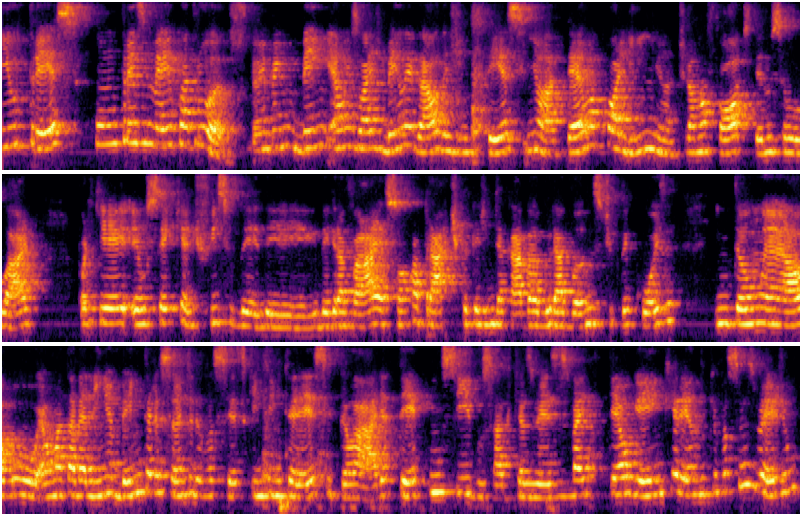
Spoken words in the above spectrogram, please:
e o 3 com 3,5, 4 anos. Então é, bem, bem, é um slide bem legal da gente ter, assim, ó, até uma colinha, tirar uma foto, ter no celular, porque eu sei que é difícil de, de, de gravar, é só com a prática que a gente acaba gravando esse tipo de coisa. Então é algo, é uma tabelinha bem interessante de vocês, quem tem interesse pela área, ter consigo, sabe? Que às vezes vai ter alguém querendo que vocês vejam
